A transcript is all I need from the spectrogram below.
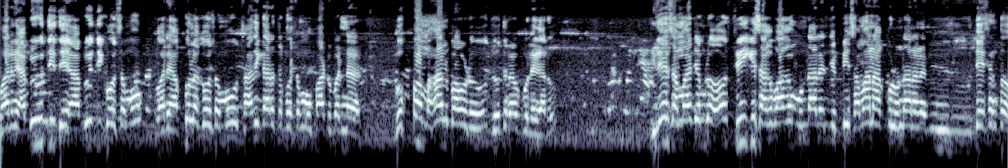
వారిని అభివృద్ధి అభివృద్ధి కోసము వారి హక్కుల కోసము సాధికారత కోసము పాటుపడిన గొప్ప మహానుభావుడు జ్యోతిరావు పూలే గారు. ఇదే సమాజంలో స్త్రీకి సగభాగం ఉండాలని చెప్పి సమాన హక్కులు ఉండాలనే ఉద్దేశంతో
